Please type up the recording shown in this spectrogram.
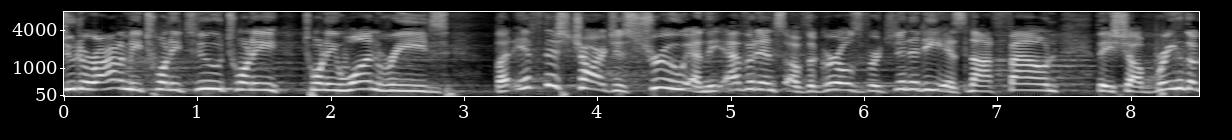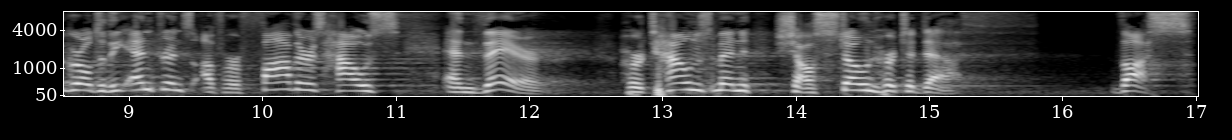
Deuteronomy 22, 20, 21 reads, But if this charge is true and the evidence of the girl's virginity is not found, they shall bring the girl to the entrance of her father's house, and there her townsmen shall stone her to death. Thus,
